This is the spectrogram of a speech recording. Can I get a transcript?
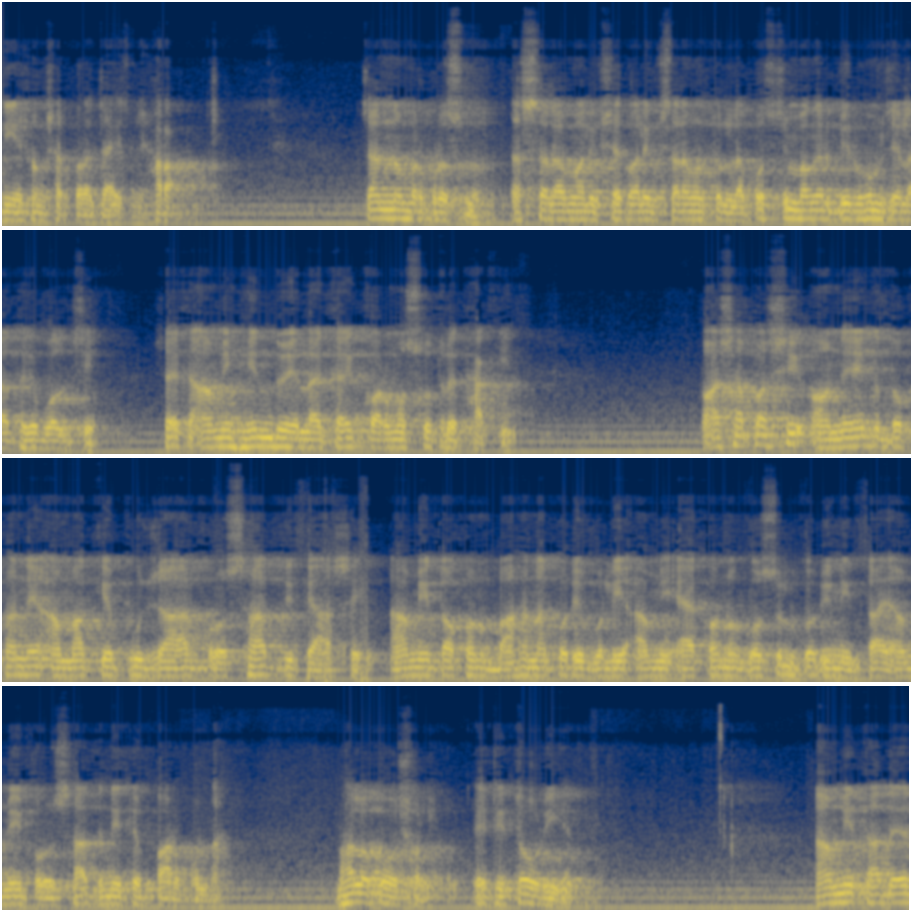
নিয়ে সংসার করা যায় না হারাম। চার নম্বর প্রশ্ন, আসসালাম আলিক শেখ আলিক সালামতুল্লাহ পশ্চিমবঙ্গের বীরভূম জেলা থেকে বলছি, শেখ, আমি হিন্দু এলাকায় কর্মসূত্রে থাকি। পাশাপাশি অনেক দোকানে আমাকে পূজার প্রসাদ দিতে আসে। আমি তখন বাহানা করে বলি, আমি এখনও গোসল করিনি, তাই আমি প্রসাদ নিতে পারব না। ভালো কৌশল, এটি তৌরিয়ে। আমি তাদের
